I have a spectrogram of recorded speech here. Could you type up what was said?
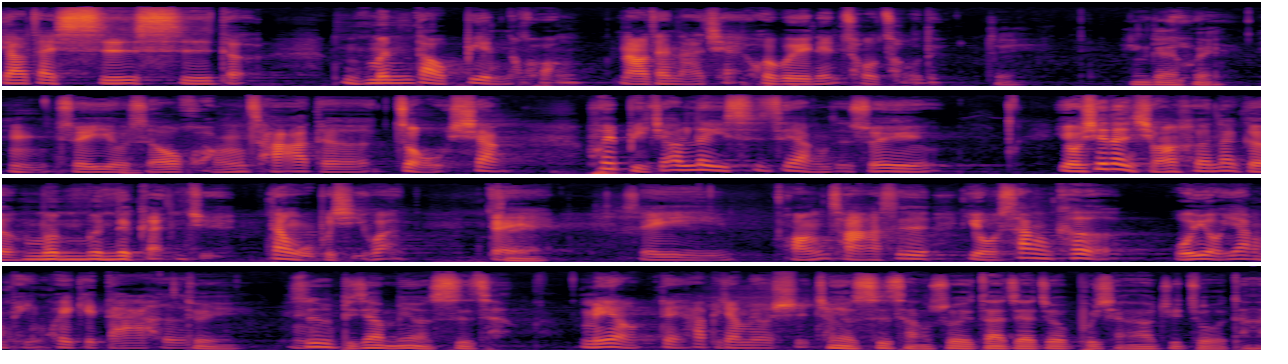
要再湿湿的，闷到变黄，然后再拿起来，会不会有点臭臭的？对，应该会。嗯，所以有时候黄茶的走向会比较类似这样子，所以有些人喜欢喝那个闷闷的感觉，但我不喜欢。对，对，所以黄茶是有上课，我有样品会给大家喝。对，是不是比较没有市场？嗯，没有，对，它比较没有市场。没有市场，所以大家就不想要去做它，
